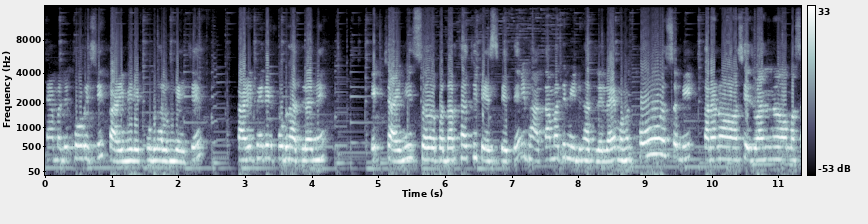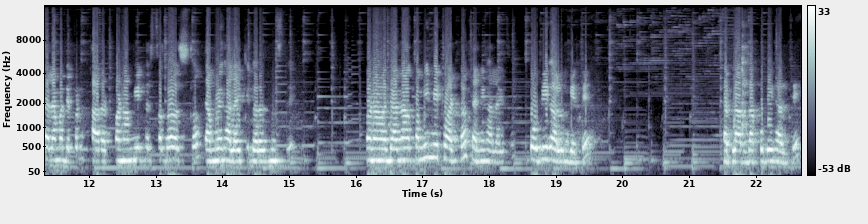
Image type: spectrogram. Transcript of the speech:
त्यामध्ये थोडीशी काळी मिरी पूड घालून घ्यायचे काळी मिरी पूड घातल्याने एक चायनीज पदार्थाची टेस्ट येते. मी भातामध्ये मीठ घातलेलं आहे. म्हणून थोडस मीठ कारण शेजवान मसाल्यामध्ये पण खारटपणा मीठ सगळं असतं. त्यामुळे घालायची गरज नसते. पण ज्यांना कमी मीठ वाटतं त्यांनी घालायचं. कोबी घालून घेते. त्यातला अर्धा कोबी घालते.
